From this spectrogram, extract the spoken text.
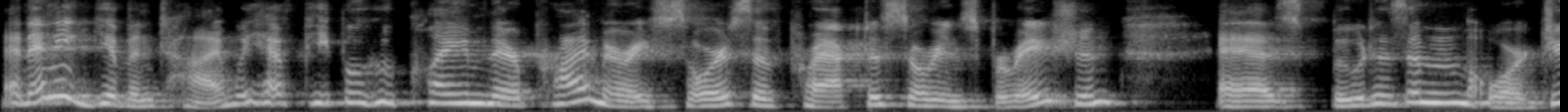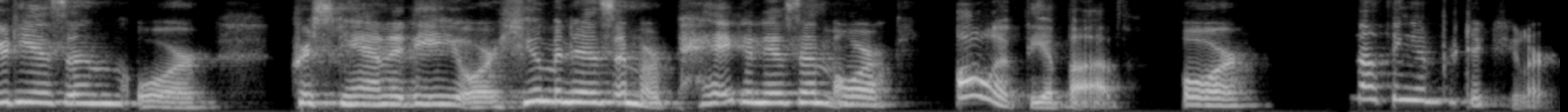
At any given time, we have people who claim their primary source of practice or inspiration as Buddhism or Judaism or Christianity or humanism or paganism or all of the above or nothing in particular.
